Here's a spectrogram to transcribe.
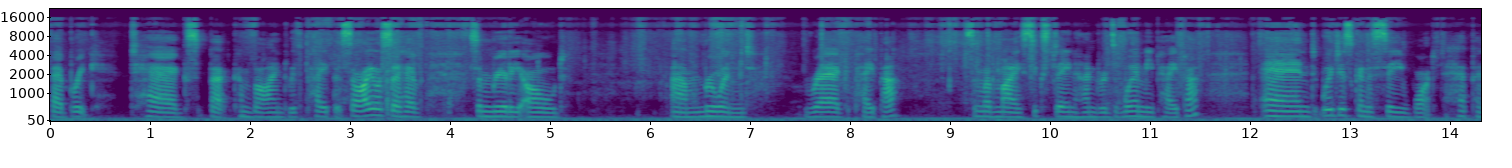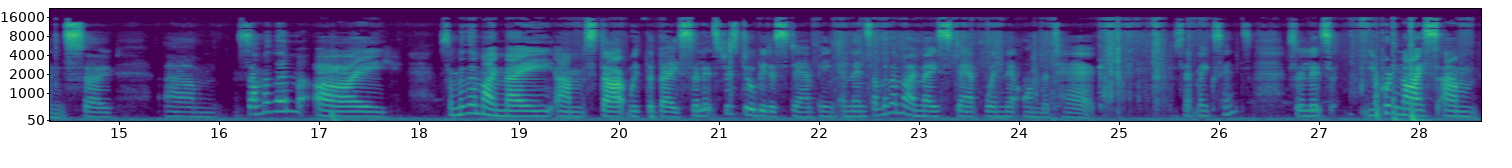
fabric tags, but combined with paper. So I also have some really old um, ruined rag paper, some of my 1600s wormy paper, and we're just going to see what happens. So um, some of them I some of them I may um, start with the base. So let's just do a bit of stamping. And then some of them I may stamp when they're on the tag. Does that make sense? So let's, you put a nice um,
